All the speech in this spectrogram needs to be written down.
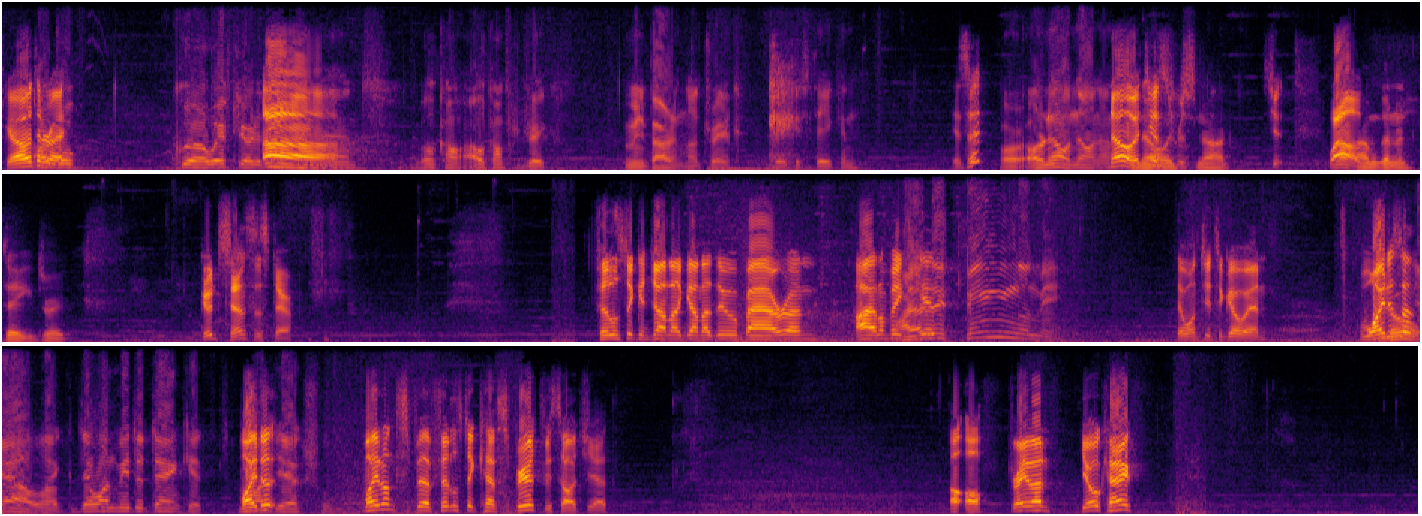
Go to the right. I'll go, go wave clear the Ah. top lane and we'll come. I'll come for Drake. I mean Baron, not Drake. Drake is taken. Is it? Or or no no no. No, it no, just. it's not. Wow, I'm gonna take Drake. good senses there. Fiddlestick and John are gonna do Baron. I don't think Why are they pinging on me? they want you to go in. Why No. doesn't Yeah, like they want me to tank it. Why don't do- the actual? why don't Sp- Fiddlestick have Spirit Visage yet? Uh oh, Draven, you okay?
